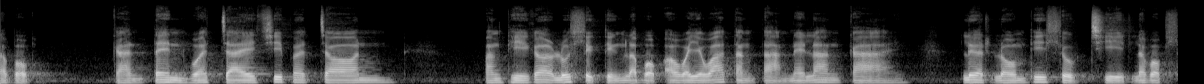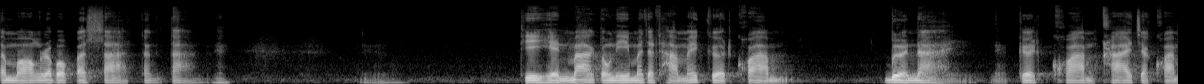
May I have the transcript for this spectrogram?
ระบบการเต้นหัวใจชีพจร บางทีก็รู้สึกถึงระบบอวัยวะต่างๆ ในร่างกาย เลือดลมที่สูบฉีด ระบบสมองระบบประสาทต่างๆนะที่เห็นมากตรงนี้มันจะทำให้เกิดความเบื่อหน่าย นะเกิดความคลายจากความ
